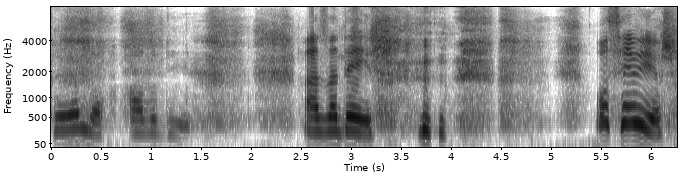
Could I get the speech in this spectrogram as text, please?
Seviyorum da fazla değil. Fazla değil. o seviyor.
